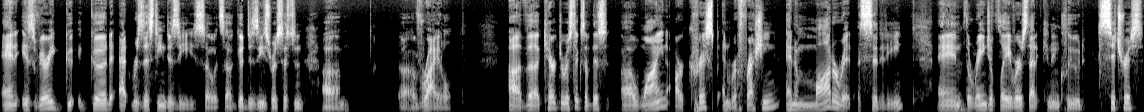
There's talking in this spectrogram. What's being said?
and is very go- good at resisting disease. So it's a good disease resistant um, uh, varietal. Uh, the characteristics of this uh, wine are crisp and refreshing and a moderate acidity, and mm. the range of flavors that can include citrus,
